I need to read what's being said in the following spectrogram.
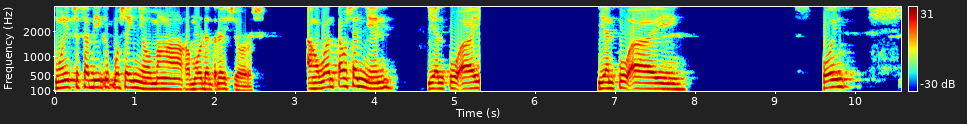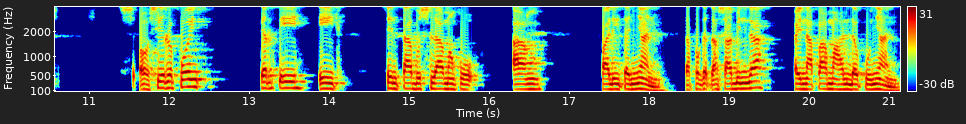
Ngunit sasabihin ko po sa inyo mga kamordan treasures, ang 1,000 yen, yan po ay yan po ay point oh, 0.38 centavos lamang po ang palitan niyan. Sapagkat ang sabi nila ay napakamahal daw po niyan.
